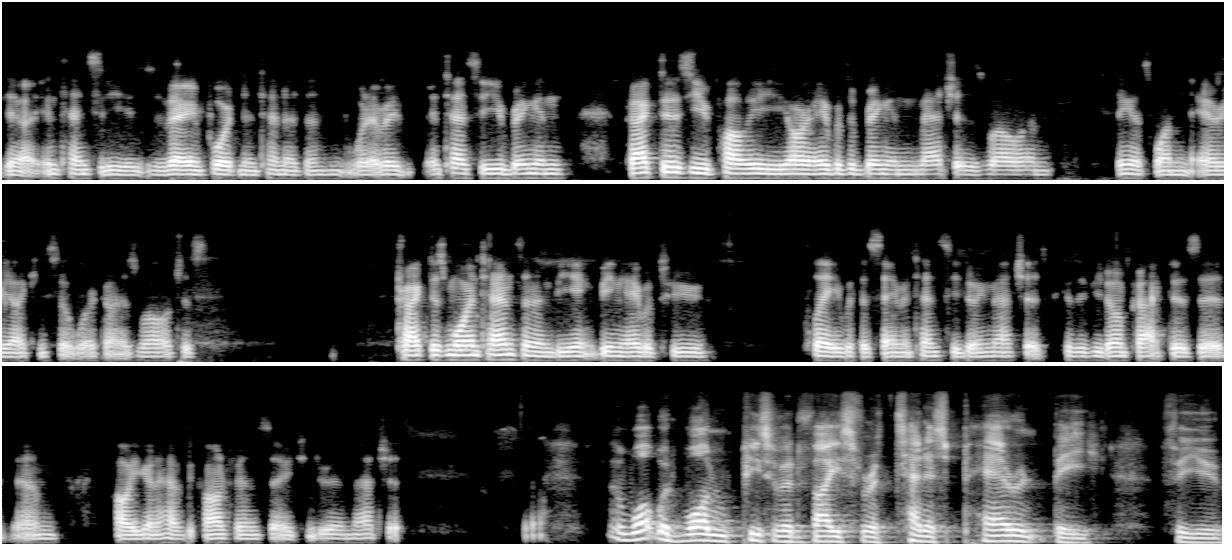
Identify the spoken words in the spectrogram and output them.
yeah, intensity is very important in tennis, and whatever intensity you bring in practice, you probably are able to bring in matches as well. And think that's one area I can still work on as well. Just practice more intense, and then being being able to play with the same intensity during matches. Because if you don't practice it, um, how are you going to have the confidence that you can do it in matches? So. And what would one piece of advice for a tennis parent be for you?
